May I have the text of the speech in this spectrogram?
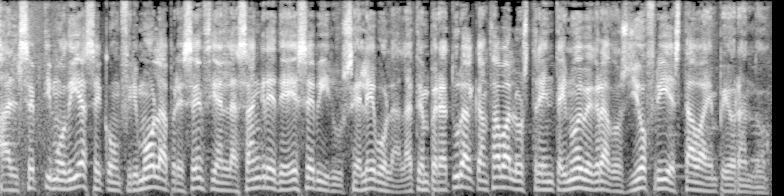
Al séptimo día se confirmó la presencia en la sangre de ese virus, el ébola. La temperatura alcanzaba los 39 grados. Geoffrey estaba empeorando.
